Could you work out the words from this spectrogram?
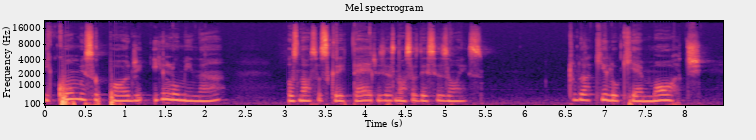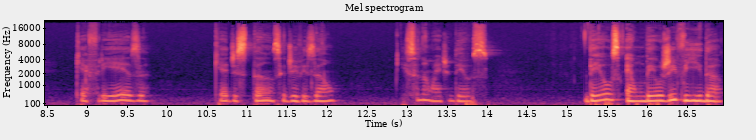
E como isso pode iluminar os nossos critérios e as nossas decisões? Tudo aquilo que é morte, que é frieza, que é distância, divisão, isso não é de Deus. Deus é um Deus de vida.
